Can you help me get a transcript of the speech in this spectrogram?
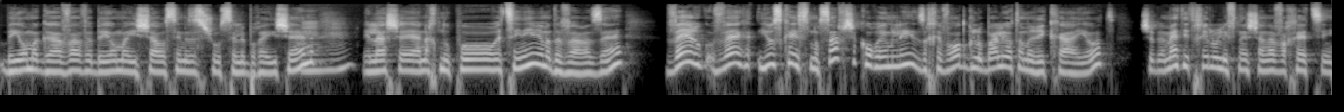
ביום הגאווה וביום האישה עושים איזשהו סלבריישן, mm-hmm. אלא שאנחנו פה רציניים עם הדבר הזה. ו-use case נוסף שקוראים לי זה חברות גלובליות אמריקאיות, שבאמת התחילו לפני שנה וחצי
